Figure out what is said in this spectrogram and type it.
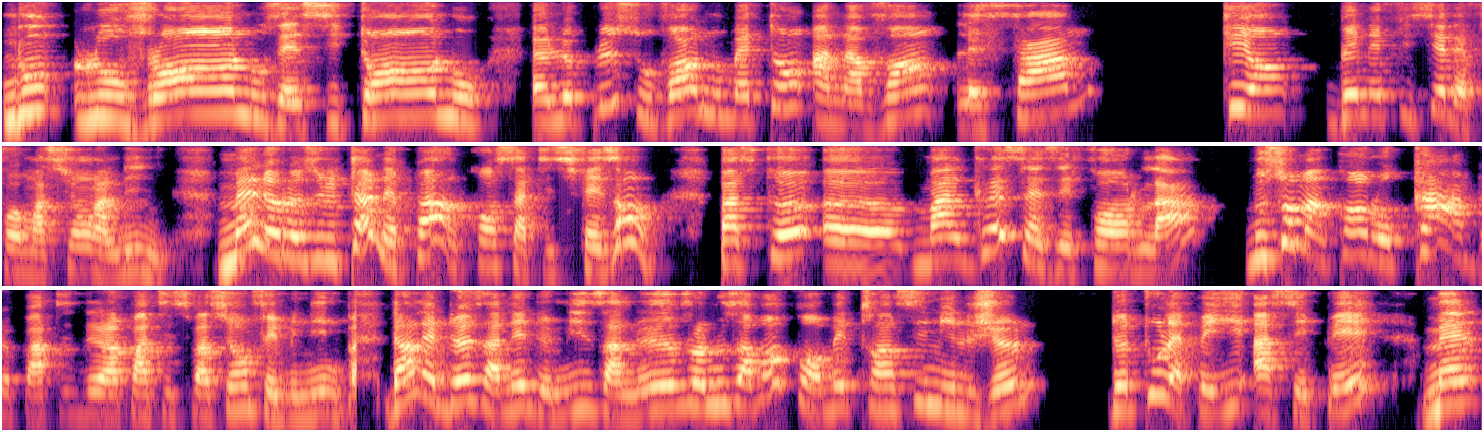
Nous l'ouvrons, nous incitons, nous, euh, le plus souvent, nous mettons en avant les femmes qui ont bénéficié des formations en ligne. Mais le résultat n'est pas encore satisfaisant parce que euh, malgré ces efforts-là, nous sommes encore au quart de, la participation féminine. Dans les deux années de mise en œuvre, nous avons formé 36 000 jeunes de tous les pays ACP, mais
